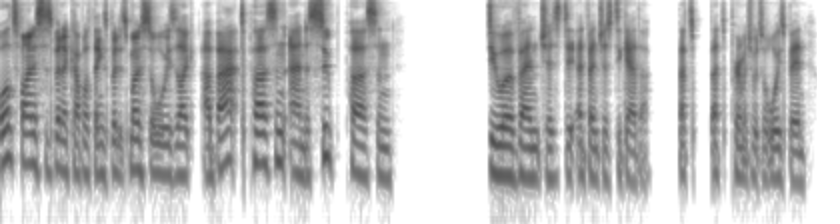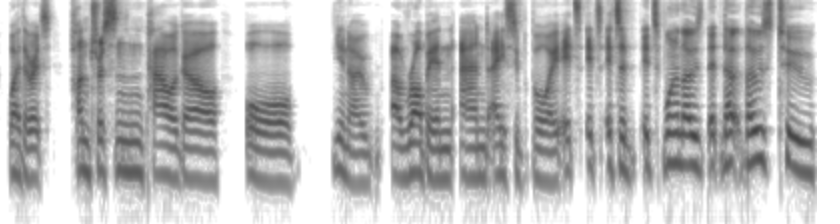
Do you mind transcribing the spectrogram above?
World's Finest has been a couple of things, but it's most always like a bat person and a soup person do adventures adventures together. That's that's pretty much what it's always been. Whether it's Huntress and Power Girl or you know a Robin and a Superboy, it's it's it's a it's one of those th- th- those two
